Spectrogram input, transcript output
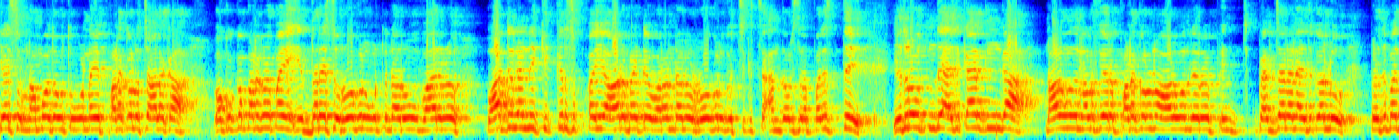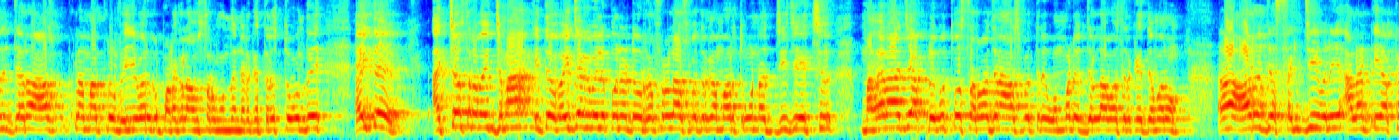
కేసులు నమోదవుతూ ఉన్నాయి. పడకలు చాలక ఒక్కొక్క పడకలపై ఇద్దరేసి రోగులు ఉంటున్నారు. వారిలో వార్డులన్నీ కిక్కిరిసిపోయి ఆరుబయట వరండాలో రోగులకు చికిత్స అందవలసిన పరిస్థితి ఎదురవుతుంది. అధికారికంగా నాలుగు వందల నలభై పడకలను ఆరు వందల ఇరవై పెంచాలని అధికారులు ప్రతిపాదించారు. ఆసుపత్రిలో మాత్రం వెయ్యి వరకు పడకల అవసరం ఉందని అక్కడ తెలుస్తూ ఉంది అయితే అత్యవసర వైద్యమా? అయితే వైజాగ్ వెళ్ళిపోయినట్టు రెఫరల్ ఆసుపత్రిగా మారుతూ ఉన్న జీజీహెచ్ మహారాజా ప్రభుత్వ సర్వజన ఆసుపత్రి ఉమ్మడి జిల్లా వాసులకైతే మనం ఆరోగ్య సంజీవని అలాంటి యొక్క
